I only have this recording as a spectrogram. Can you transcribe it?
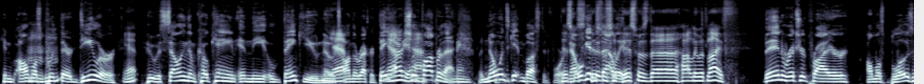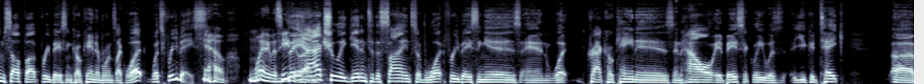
can almost put their dealer Mm-hmm. Yep. who was selling them cocaine in the thank you notes Yep. on the record. They Yeah, actually yeah. fought for that, I mean- but no one's getting busted for it. This now was, we'll get into that was, later. This was the Hollywood life. Then Richard Pryor almost blows himself up freebasing cocaine. Everyone's like, "What? What's freebase?" Yeah. What was he they doing? actually get into the science of what freebasing is and what crack cocaine is and how it basically was you could take uh,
